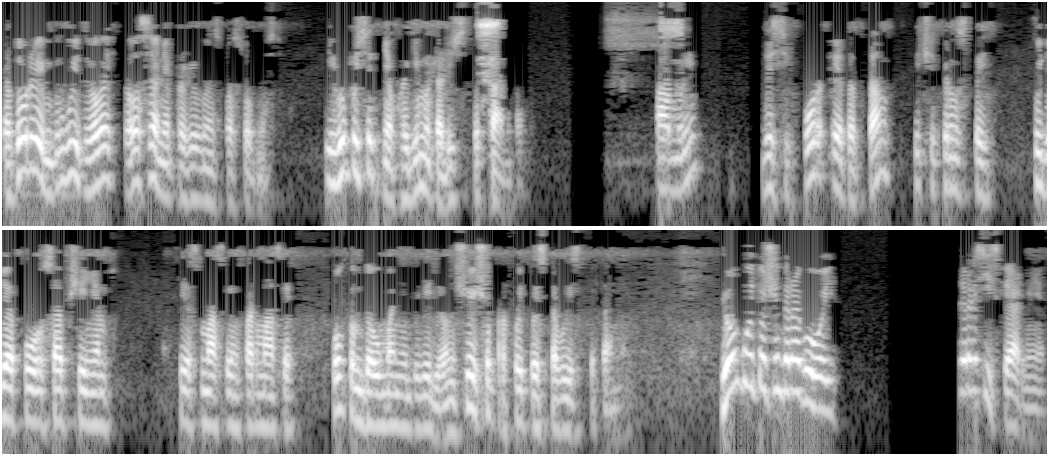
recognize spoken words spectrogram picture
которые будет давать колоссальную прорывную способность и выпустят необходимое количество танков. А мы до сих пор этот танк Т-14, судя по сообщениям средств массовой информации, толком до ума не довели. Он еще еще проходит войсковые испытания. И он будет очень дорогой для российской армии.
